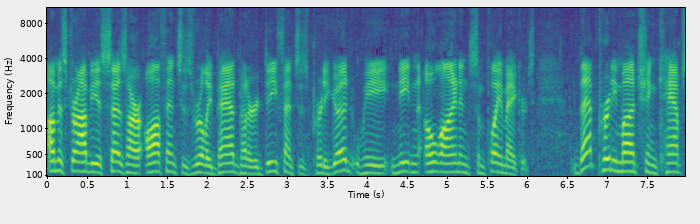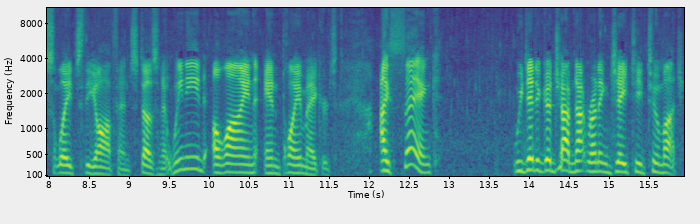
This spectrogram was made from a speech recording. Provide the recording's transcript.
Uh, Mr. Obvious says our offense is really bad, but our defense is pretty good. We need an O line and some playmakers. That pretty much encapsulates the offense, doesn't it? We need a line and playmakers. I think we did a good job not running JT too much.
